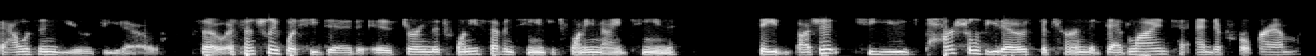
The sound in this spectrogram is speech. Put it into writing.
thousand year veto. So essentially, what he did is during the 2017 to 2019 state budget, he used partial vetoes to turn the deadline to end a program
